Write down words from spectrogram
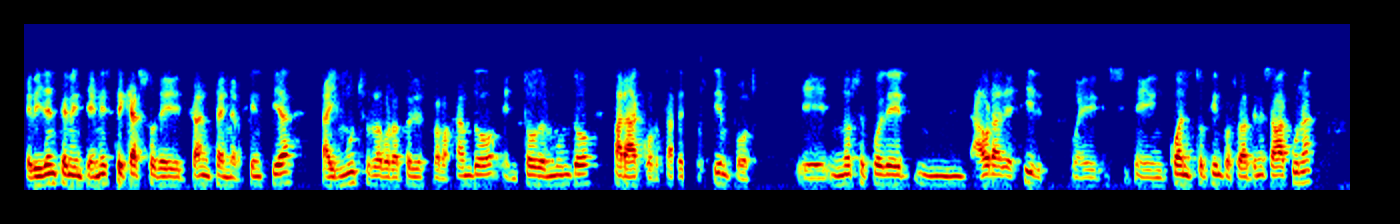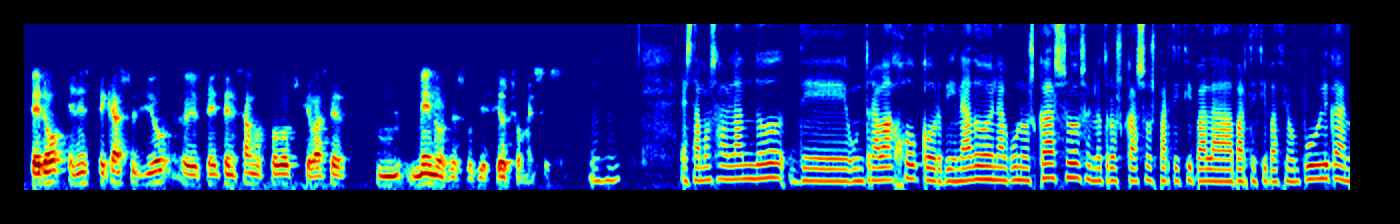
Evidentemente, en este caso de tanta emergencia, hay muchos laboratorios trabajando en todo el mundo para acortar estos tiempos. Eh, no se puede mm, ahora decir pues, en cuánto tiempo se va a tener esa vacuna, pero en este caso yo eh, pensamos todos que va a ser menos de esos 18 meses. Estamos hablando de un trabajo coordinado en algunos casos, en otros casos participa la participación pública, en,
